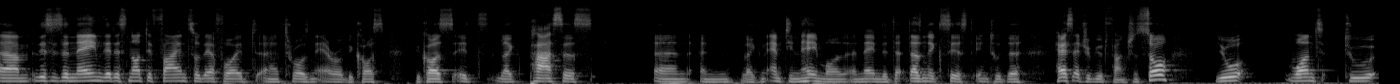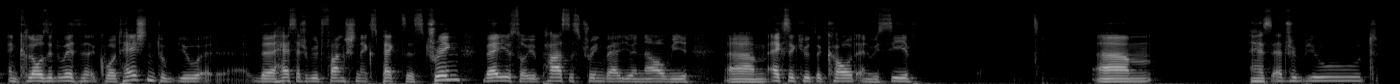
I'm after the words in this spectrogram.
um, this is a name that is not defined, so therefore it uh, throws an error because because it like passes an, an like an empty name or a name that doesn't exist into the has attribute function. So you want to enclose it with a quotation to you uh, the has attribute function expects a string value so you pass the string value and now we um, execute the code and we see um, has attribute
